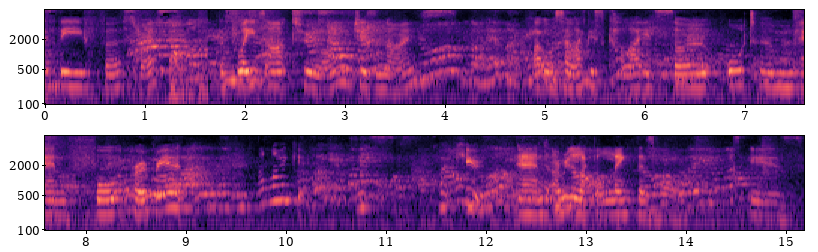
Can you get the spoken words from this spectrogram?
Is the first dress. The sleeves aren't too long, which is nice. I also like this colour. It's so autumn and fall appropriate. I like it. It's quite cute. And I really like the length as well. This is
